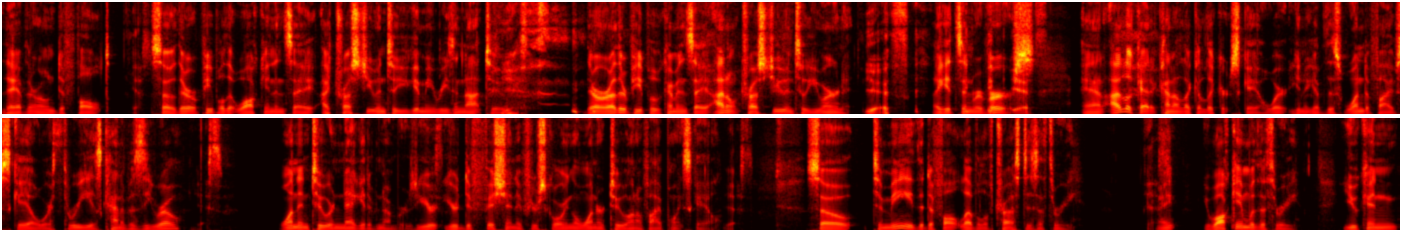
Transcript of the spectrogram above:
they have their own default. Yes. So there are people that walk in and say, I trust you until you give me a reason not to. Yes. There are other people who come in and say, I don't trust you until you earn it. yes. Like it's in reverse. Yes. And I look at it kind of like a Likert scale where, you know, you have this one to five scale where three is kind of a zero. Yes. One and two are negative numbers. You're, you're deficient if you're scoring a one or two on a five point scale. Yes. So to me, the default level of trust is a three. Yes. Right? You walk in with a three. You can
